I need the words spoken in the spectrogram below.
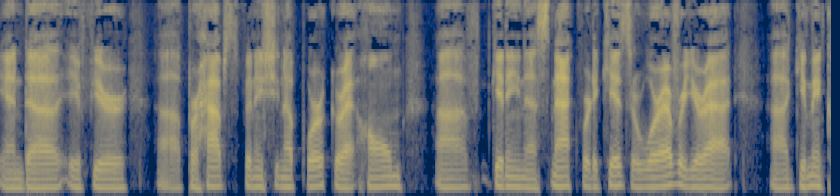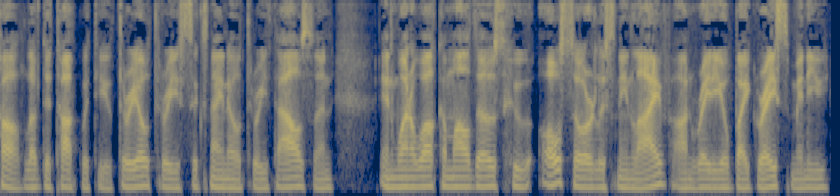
and uh, if you're uh, perhaps finishing up work or at home, uh, getting a snack for the kids or wherever you're at, uh, give me a call. Love to talk with you. 303 690 3000. And want to welcome all those who also are listening live on Radio by Grace. Many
